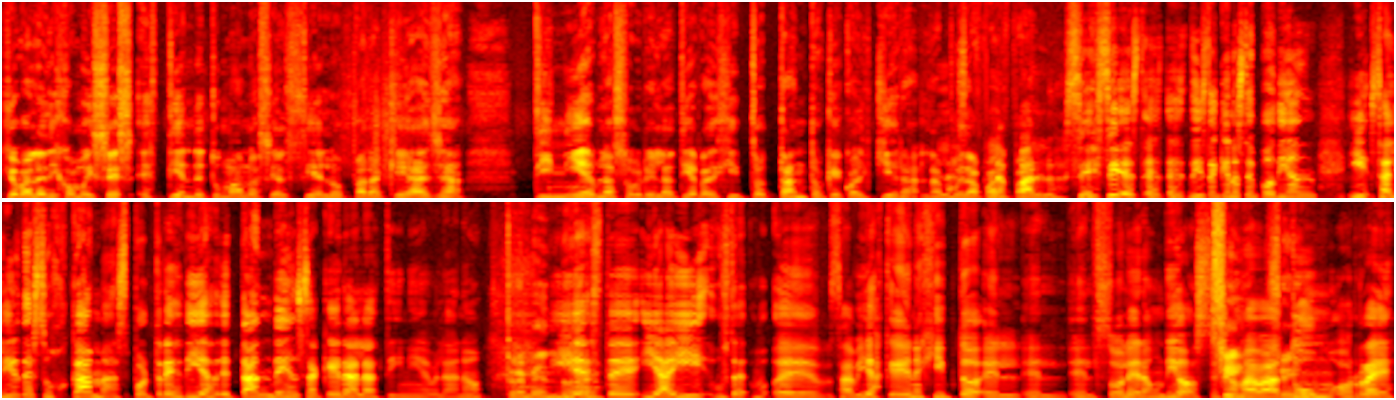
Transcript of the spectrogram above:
Jehová le dijo a Moisés, extiende tu mano hacia el cielo para que haya tinieblas sobre la tierra de Egipto, tanto que cualquiera la, pueda palpar. sí, sí, dice que no se podían salir de sus camas por tres días, de tan densa que era la tiniebla, ¿no? Tremendo. Y, ¿eh? este, y ahí, usted, eh, sabías que en Egipto el, el, sol era un dios, se llamaba Tum o Re.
